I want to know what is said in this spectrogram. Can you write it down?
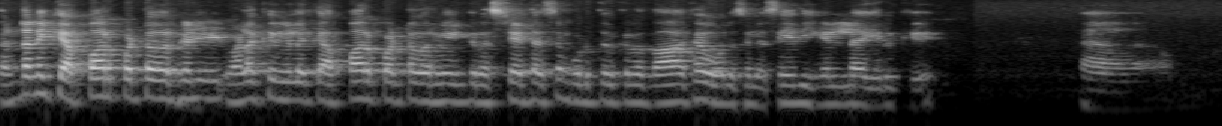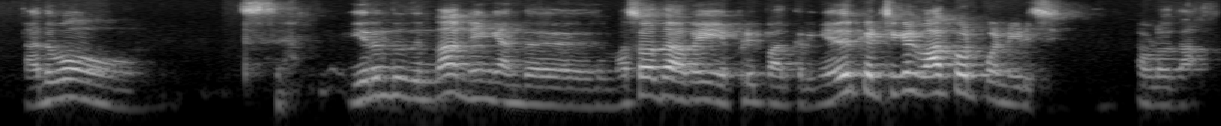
தண்டனைக்கு அப்பாற்பட்டவர்கள் வழக்குகளுக்கு அப்பாற்பட்டவர்கள்ங்கிற ஸ்டேட்டஸும் கொடுத்திருக்கிறதாக ஒரு சில செய்திகள்ல இருக்கு. அதுவும் இருந்ததுன்னா நீங்க அந்த மசோதாவை எப்படி பாக்குறீங்க எதிர்க்கட்சிகள் வாக் அவுட் பண்ணிடுச்சு. அவ்வளவுதான்.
